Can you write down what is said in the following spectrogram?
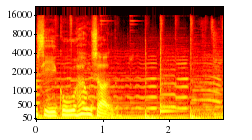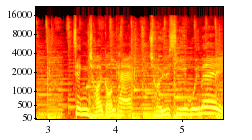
是故乡醇。精彩港剧，随时回味。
